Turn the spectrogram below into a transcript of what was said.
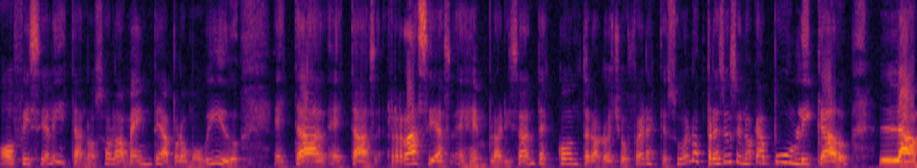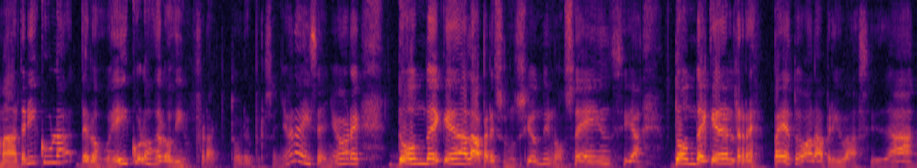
oficialista? No solamente ha promovido estas racias ejemplarizantes contra los choferes que suben los precios, sino que ha publicado la matrícula de los vehículos de los infractores. Pero señoras y señores, ¿dónde queda la presunción de inocencia? ¿Dónde queda el respeto a la privacidad?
